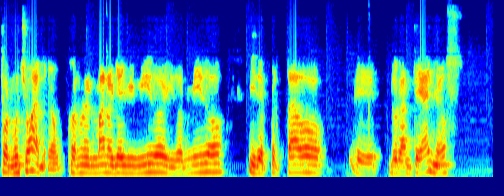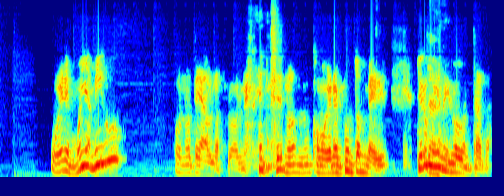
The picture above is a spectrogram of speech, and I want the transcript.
por muchos años, con un hermano que he vivido y dormido y despertado eh, durante años, o eres muy amigo o no te hablas probablemente, no, no, como que no hay puntos medios. Yo era muy amigo con Tata.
